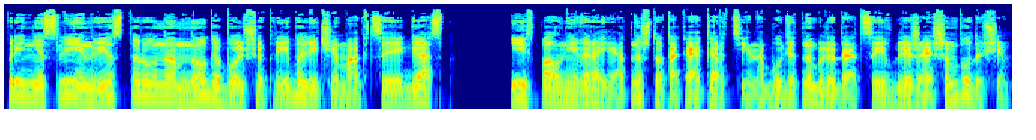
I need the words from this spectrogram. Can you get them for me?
принесли инвестору намного больше прибыли, чем акции «Газп». И вполне вероятно, что такая картина будет наблюдаться и в ближайшем будущем.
